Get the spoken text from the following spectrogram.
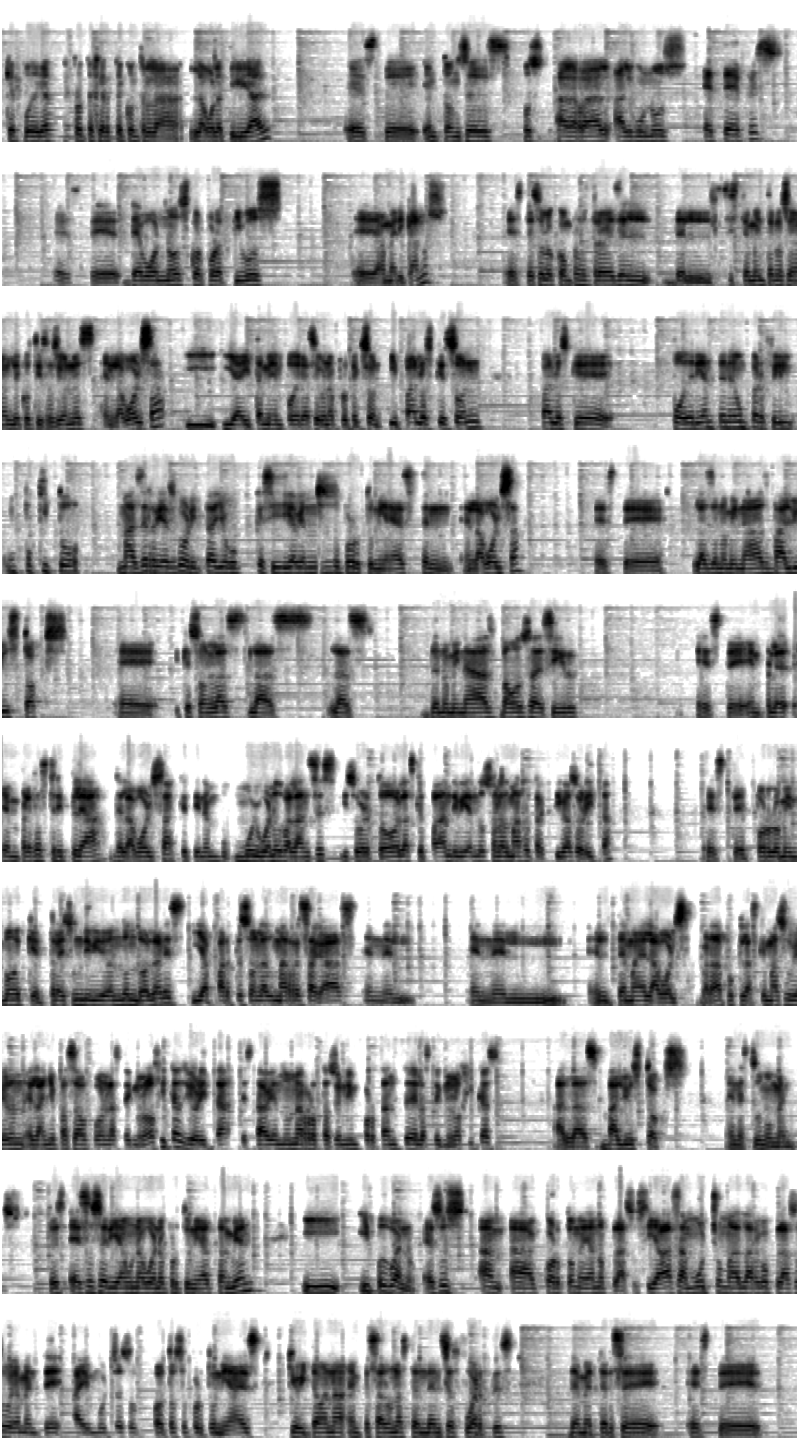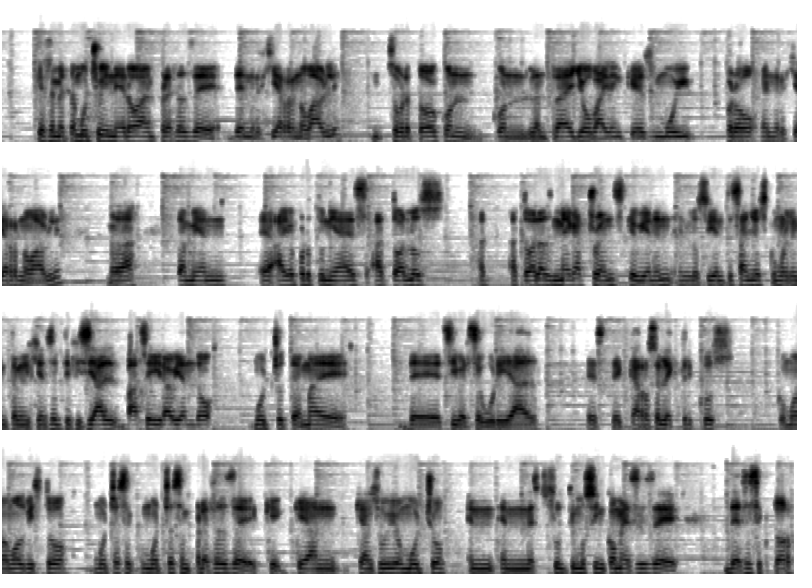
que podría protegerte contra la, la, volatilidad Este, entonces, pues agarrar algunos ETFs este, de bonos corporativos eh, americanos. Este, eso lo compras a través del, del, Sistema Internacional de Cotizaciones en la bolsa y, y, ahí también podría ser una protección. Y para los que son, para los que podrían tener un perfil un poquito más de riesgo, ahorita yo creo que sigue habiendo muchas oportunidades en, en la bolsa. Este, las denominadas value stocks, eh, que son las, las, las denominadas, vamos a decir, este, empresas AAA de la bolsa que tienen muy buenos balances y sobre todo las que pagan dividendos son las más atractivas ahorita. Este, por lo mismo que traes un dividendo en dólares y aparte son las más rezagadas en el, en el, el, tema de la bolsa, ¿verdad? Porque las que más subieron el año pasado fueron las tecnológicas y ahorita está habiendo una rotación importante de las tecnológicas a las value stocks en estos momentos. Entonces, eso sería una buena oportunidad también. Y, y pues bueno, eso es a, a, corto, mediano plazo. Si ya vas a mucho más largo plazo, obviamente hay muchas otras oportunidades que ahorita van a empezar unas tendencias fuertes de meterse, este, que se meta mucho dinero a empresas de, de energía renovable, sobre todo con, con la entrada de Joe Biden, que es muy pro energía renovable, ¿verdad? También eh, hay oportunidades a todos los a, todas las mega trends que vienen en los siguientes años, como la inteligencia artificial, va a seguir habiendo mucho tema de, de ciberseguridad, este, carros eléctricos, como hemos visto muchas, muchas empresas de, que, que, han, que han subido mucho en, en estos últimos cinco meses de, de, ese sector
